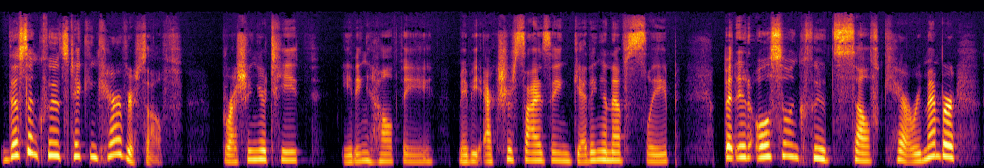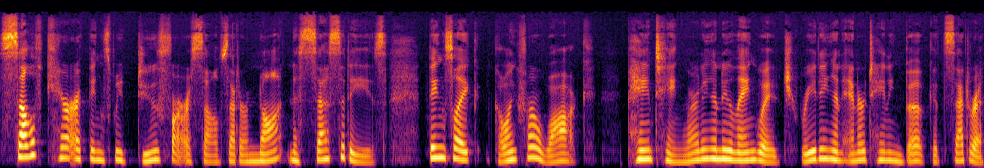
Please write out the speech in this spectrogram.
This includes taking care of yourself, brushing your teeth, eating healthy, maybe exercising, getting enough sleep, but it also includes self care. Remember, self care are things we do for ourselves that are not necessities. Things like going for a walk, painting, learning a new language, reading an entertaining book, etc.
